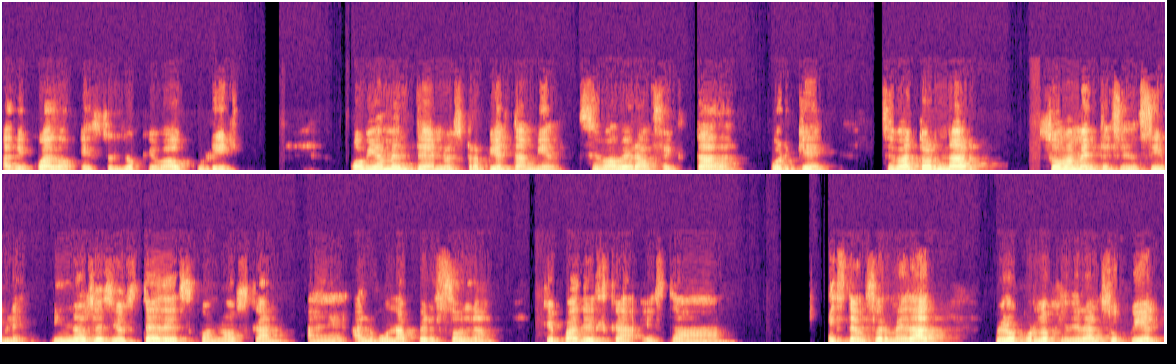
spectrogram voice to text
adecuado, esto es lo que va a ocurrir. Obviamente nuestra piel también se va a ver afectada porque se va a tornar sumamente sensible. Y no sé si ustedes conozcan a alguna persona que padezca esta, esta enfermedad, pero por lo general su piel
